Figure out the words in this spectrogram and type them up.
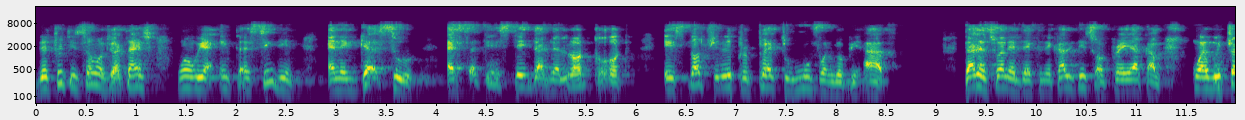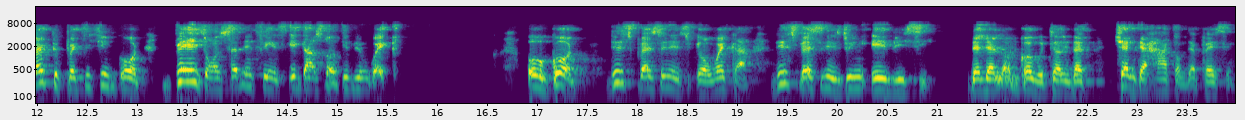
The truth is, some of your times when we are interceding and it gets to a certain state that the Lord God is not really prepared to move on your behalf. That is when the technicalities of prayer come. When we try to petition God based on certain things, it does not even work. Oh God, this person is your worker. This person is doing ABC. Then the Lord God will tell you that check the heart of the person.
